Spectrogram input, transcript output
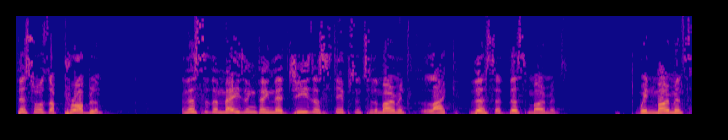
This was a problem. And this is the amazing thing that Jesus steps into the moment like this, at this moment. When moments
